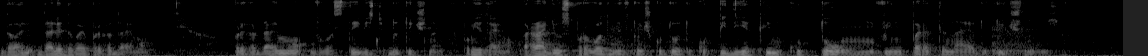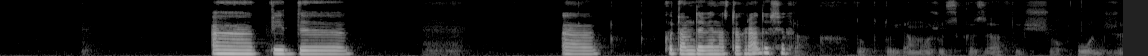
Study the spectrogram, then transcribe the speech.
Далі, далі давай пригадаємо. Пригадаємо властивість дотичної. Пам'ятаємо, радіус проведений в точку дотику. Під яким кутом він перетинає дотичну Ліза? А, під е, е, кутом 90 градусів. Так, тобто я можу сказати, що отже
